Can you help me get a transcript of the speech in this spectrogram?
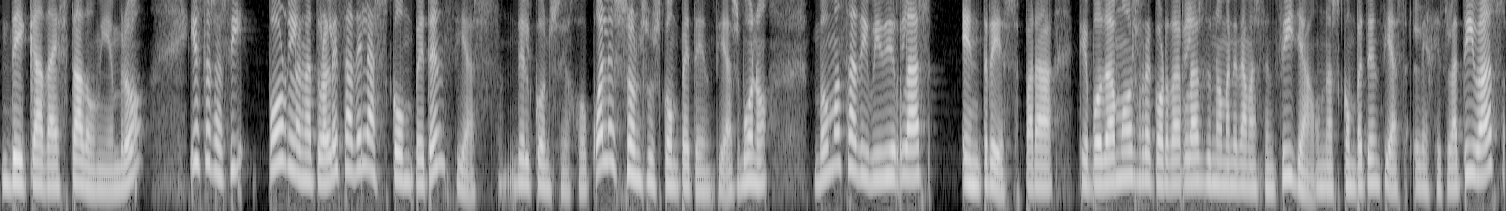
de cada Estado miembro. Y esto es así por la naturaleza de las competencias del Consejo. ¿Cuáles son sus competencias? Bueno, vamos a dividirlas en tres, para que podamos recordarlas de una manera más sencilla. Unas competencias legislativas,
